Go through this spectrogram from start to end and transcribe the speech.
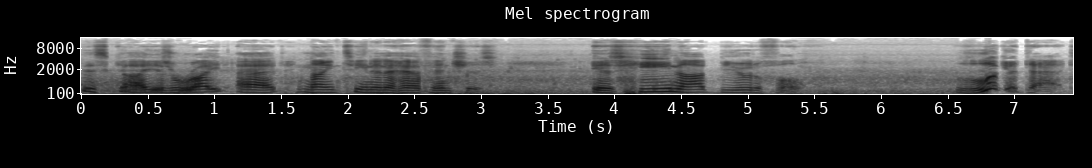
This guy is right at 19 and a half inches. Is he not beautiful? Look at that.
